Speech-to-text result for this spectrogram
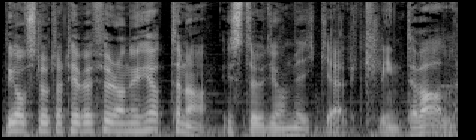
Det avslutar TV4-nyheterna i studion Mikael Klintevall.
